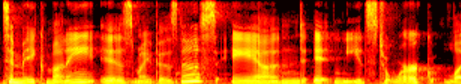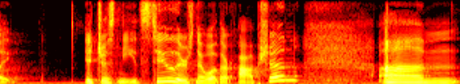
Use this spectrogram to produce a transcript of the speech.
to make money is my business and it needs to work like it just needs to. There's no other option. Um,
